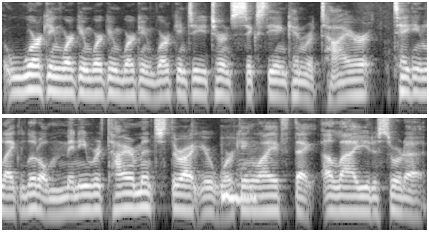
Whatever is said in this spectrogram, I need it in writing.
working, working, working, working, working till you turn 60 and can retire, taking like little mini retirements throughout your working Mm-hmm. life that allow you to sort of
